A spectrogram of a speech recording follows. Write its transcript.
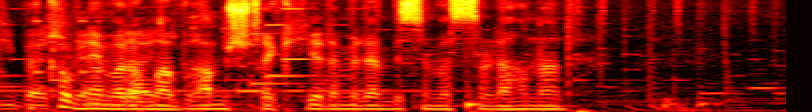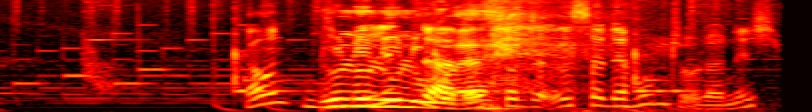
Wie bei Komm, Schwer nehmen wir doch mal Leicht. Bram Streck hier, damit er ein bisschen was zu lachen hat. Da unten, die Lulululu, das ist, doch, das ist doch der Hund, oder nicht?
